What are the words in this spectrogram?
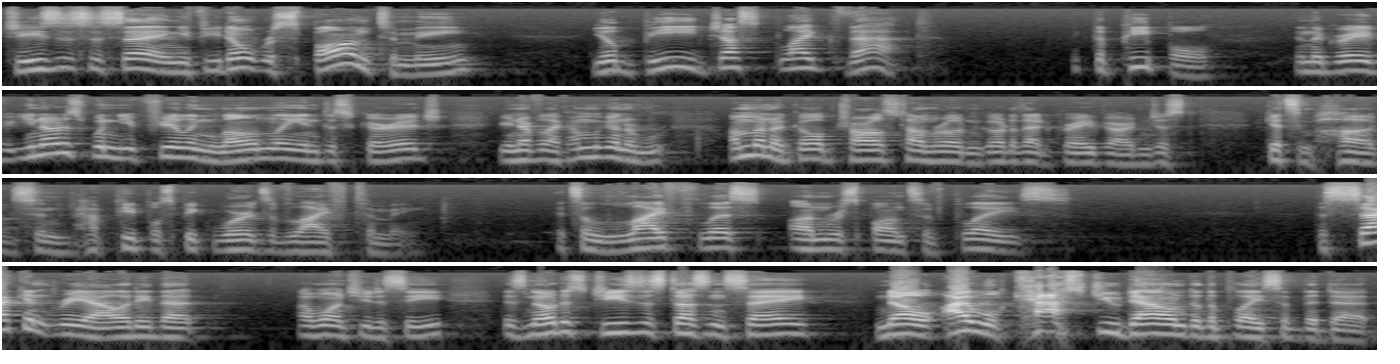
Jesus is saying, if you don't respond to me, you'll be just like that. Like the people in the grave. You notice when you're feeling lonely and discouraged, you're never like, I'm going to I'm going to go up Charlestown Road and go to that graveyard and just get some hugs and have people speak words of life to me. It's a lifeless, unresponsive place. The second reality that I want you to see is notice Jesus doesn't say, No, I will cast you down to the place of the dead.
